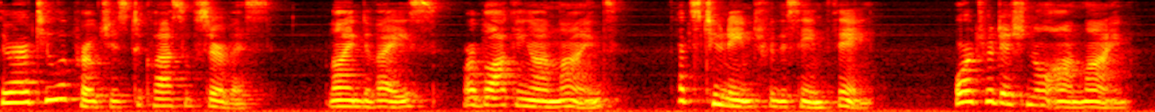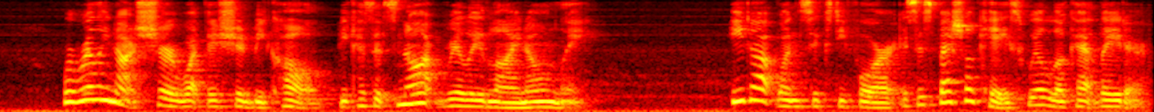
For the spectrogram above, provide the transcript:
There are two approaches to class of service, line device or blocking on lines, that's two names for the same thing, or traditional online. We're really not sure what they should be called because it's not really line only. E.164 is a special case we'll look at later.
